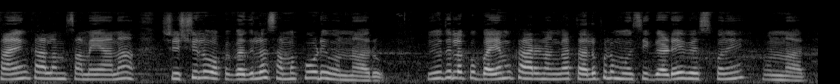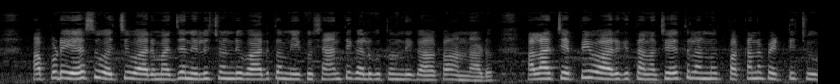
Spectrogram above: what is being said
సాయంకాలం సమయాన శిష్యులు ఒక గదిలో సమకూడి ఉన్నారు. యూదులకు భయం కారణంగా తలుపులు మూసి గడే వేసుకుని ఉన్నారు. అప్పుడు యేసు వచ్చి వారి మధ్య నిలుచుండి వారితో మీకు శాంతి కలుగుతుంది కాక అన్నాడు. అలా చెప్పి వారికి తన చేతులను పక్కన పెట్టి చూ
